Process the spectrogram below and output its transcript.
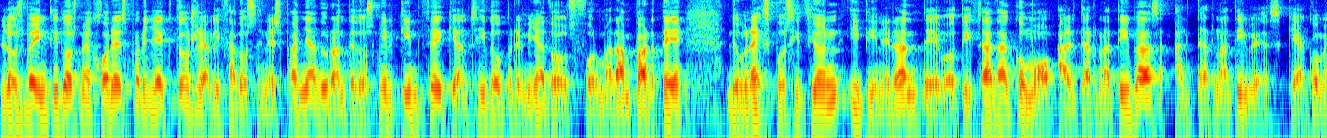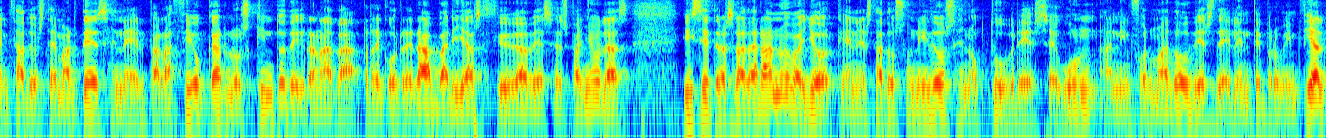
Los 22 mejores proyectos realizados en España durante 2015 que han sido premiados formarán parte de una exposición itinerante bautizada como Alternativas Alternatives, que ha comenzado este martes en el Palacio Carlos V de Granada. Recorrerá varias ciudades españolas y se trasladará a Nueva York, en Estados Unidos, en octubre, según han informado desde el ente provincial.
